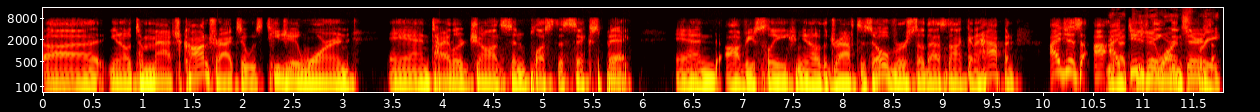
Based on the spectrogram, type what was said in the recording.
uh, you know, to match contracts. It was T.J. Warren and Tyler Johnson plus the sixth pick. And obviously, you know, the draft is over, so that's not going to happen. I just, I, I do TJ think Warren's that there's, free.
